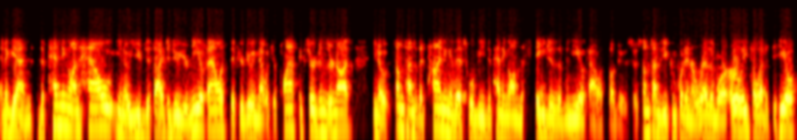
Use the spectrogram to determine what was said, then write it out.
And again, depending on how, you know, you decide to do your neophallus, if you're doing that with your plastic surgeons or not, you know, sometimes the timing of this will be depending on the stages of the neophallus they'll do. So sometimes you can put in a reservoir early to let it to heal.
